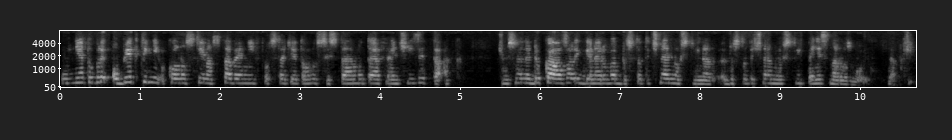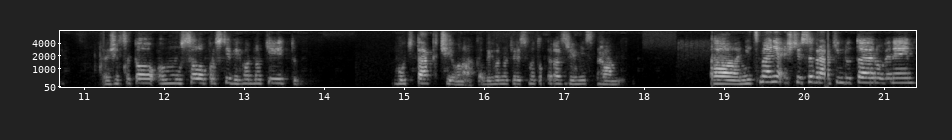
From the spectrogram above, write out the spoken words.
U mě to byly objektivní okolnosti nastavení v podstatě toho systému té franšízy tak, že jsme nedokázali generovat dostatečné množství, dostatečné množství peněz na rozvoj. Takže se to muselo prostě vyhodnotit buď tak, či onak. A vyhodnotili jsme to teda zřejmě správně. Nicméně ještě se vrátím do té roviny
